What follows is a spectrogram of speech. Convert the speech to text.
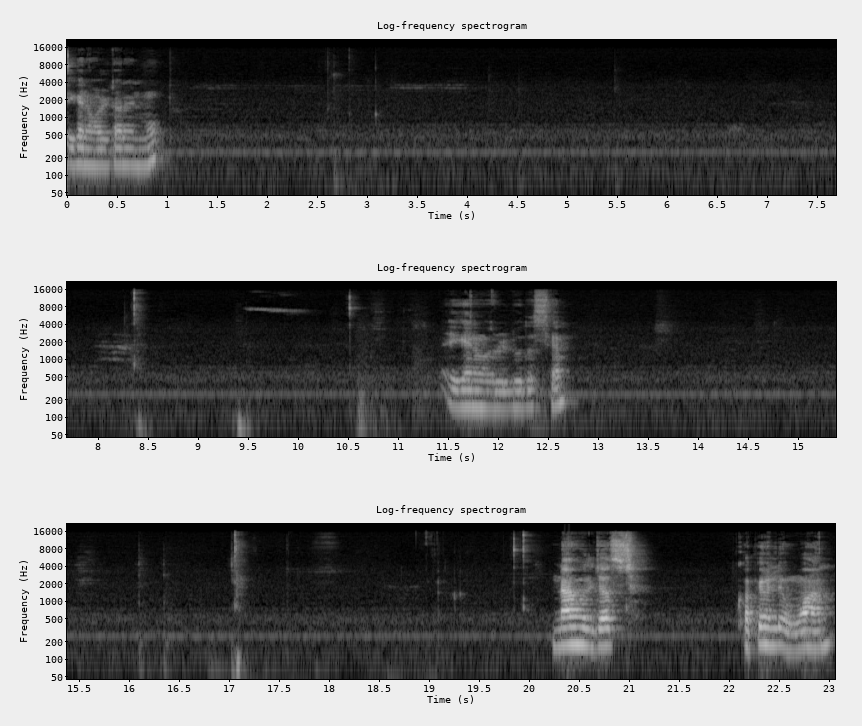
you can alter and move. Again we will do the same. Now we'll just copy only one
